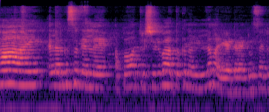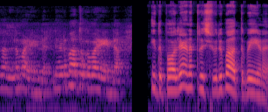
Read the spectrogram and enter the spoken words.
ഹായ് എല്ലാവർക്കും സുഖല്ലേ? അപ്പോൾ തൃശ്ശൂർ ഭാഗത്തൊക്കെ നല്ല മഴയുണ്ട്. രണ്ടു ദിവസമായിട്ട് നല്ല മഴയുണ്ട്. നിങ്ങളുടെ ഭാഗത്തൊക്കെ മഴയുണ്ടോ? ഇതുപോലെയാണ് തൃശ്ശൂർ ഭാഗത്ത് പെയ്യണേ.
